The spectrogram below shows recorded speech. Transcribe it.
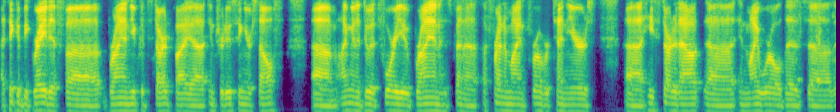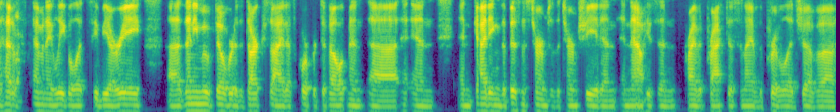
I think it'd be great if, uh, Brian, you could start by uh, introducing yourself. Um, I'm going to do it for you. Brian has been a, a friend of mine for over 10 years. Uh, he started out uh, in my world as uh, the head of M&A legal at CBRE. Uh, then he moved over to the dark side of corporate development uh, and and guiding the business terms of the term sheet. And, and now he's in private practice, and I have the privilege of uh,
